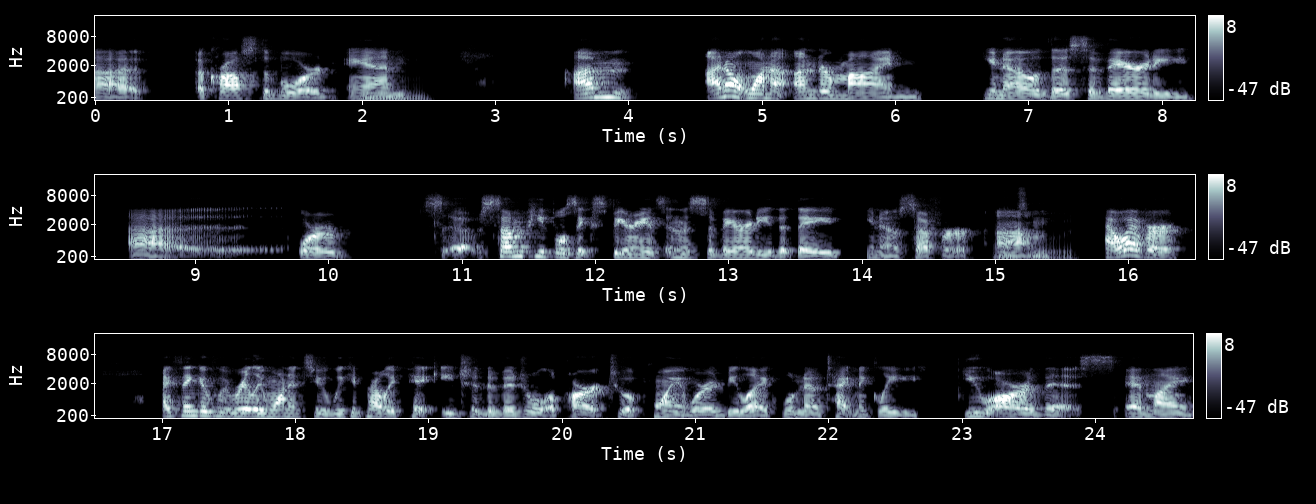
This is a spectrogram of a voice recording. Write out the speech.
uh across the board. And Mm-hmm. I'm I don't want to undermine. you know the severity uh, or some people's experience and the severity that they you know suffer um, however i think if we really wanted to we could probably pick each individual apart to a point where it'd be like well no technically you are this and like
